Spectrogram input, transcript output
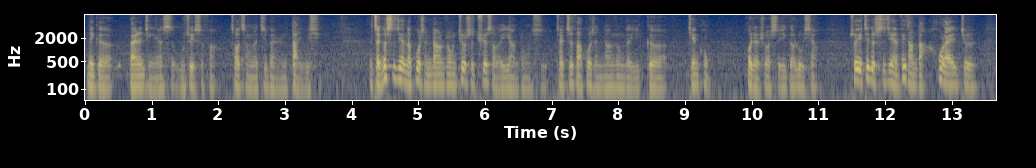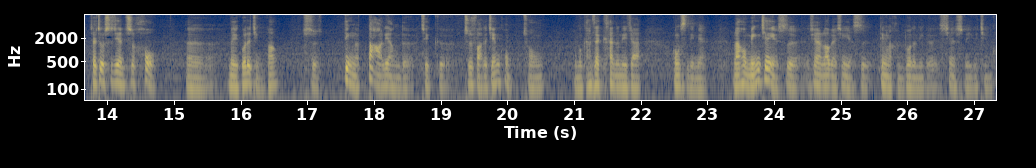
那个白人警员是无罪释放，造成了几百人大游行。整个事件的过程当中，就是缺少了一样东西，在执法过程当中的一个监控。或者说是一个录像，所以这个事件非常大。后来就是在这个事件之后，呃，美国的警方是定了大量的这个执法的监控，从我们刚才看的那家公司里面，然后民间也是，现在老百姓也是定了很多的那个现实的一个监控。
